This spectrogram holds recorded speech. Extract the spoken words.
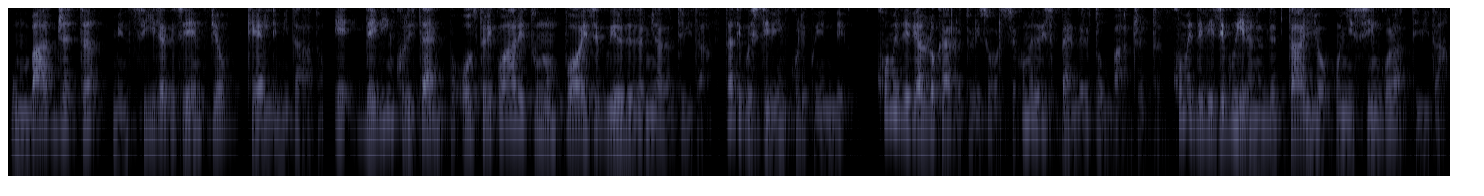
un budget mensile ad esempio che è limitato e dei vincoli di tempo oltre i quali tu non puoi eseguire determinate attività. Dati questi vincoli quindi, come devi allocare le tue risorse, come devi spendere il tuo budget, come devi eseguire nel dettaglio ogni singola attività.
